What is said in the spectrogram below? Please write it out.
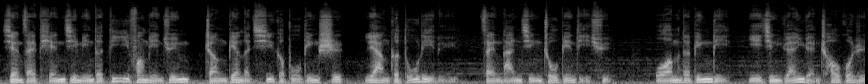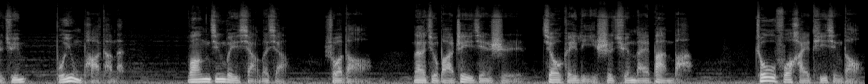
现在田纪明的第一方面军整编了七个步兵师、两个独立旅，在南京周边地区，我们的兵力已经远远超过日军，不用怕他们。汪精卫想了想，说道：“那就把这件事交给李士群来办吧。”周佛海提醒道：“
